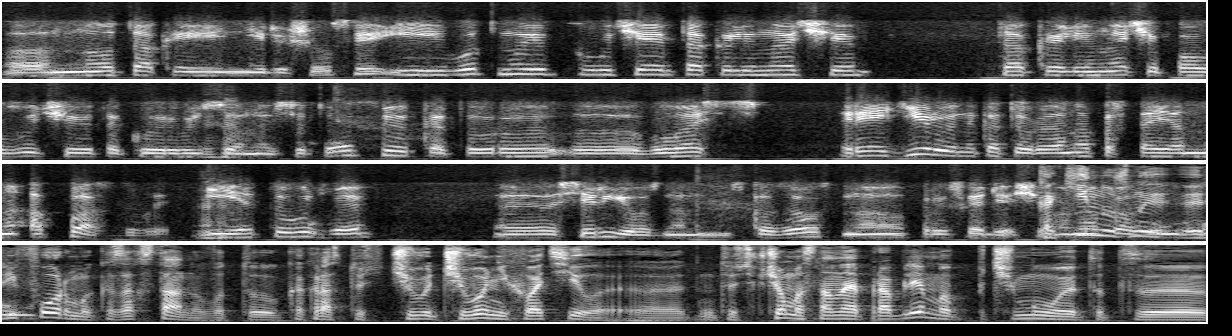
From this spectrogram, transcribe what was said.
но так и не решился. И вот мы получаем так или иначе так или иначе ползучую такую революционную ситуацию, которую э, власть, реагируя на которую, она постоянно опаздывает. И это уже э, серьезно сказалось на происходящем. Какие она нужны опаздывает... реформы Казахстану? Вот э, как раз, то есть чего, чего не хватило? Э, то есть в чем основная проблема? Почему этот, э,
